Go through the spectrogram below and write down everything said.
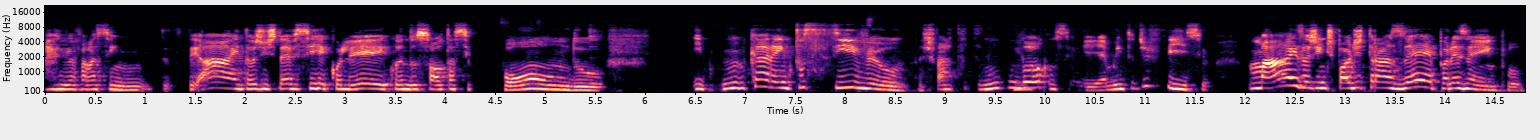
aí eu ia falar assim, ah, então a gente deve se recolher quando o sol tá se pondo. E, hum, cara, é impossível. A gente fala, "Putz, não vou conseguir, é muito difícil. Mas a gente pode trazer, por exemplo,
